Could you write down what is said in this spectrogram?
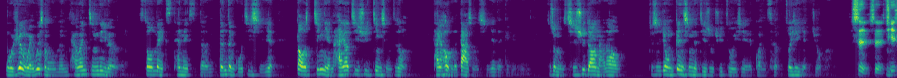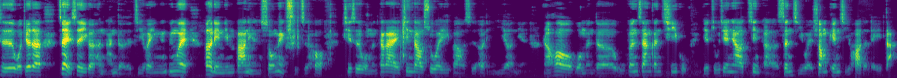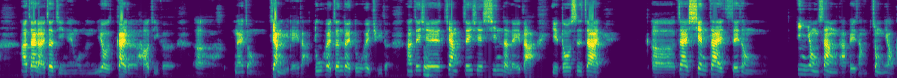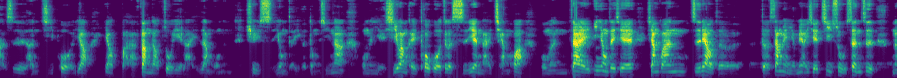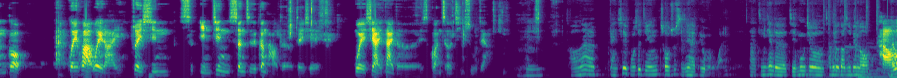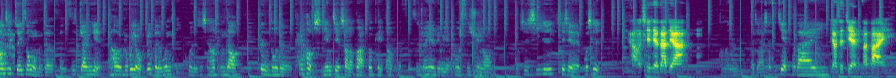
我认为为什么我们台湾经历了 SOMAX、TEMAX 等等等国际实验，到今年还要继续进行这种 TIHOPE 的大型实验的一个原因，就是我们持续都要拿到，就是用更新的技术去做一些观测、做一些研究嘛。是是，其实我觉得这也是一个很难得的机会，因因为二零零八年 SOMAX 之后，其实我们大概进到数位预报是二零一二年，然后我们的五分三跟七股也逐渐要进呃升级为双偏极化的雷达，啊，再来这几年我们又盖了好几个呃那种。降雨雷达，都会针对都会区的，那这些降、嗯、这些新的雷达也都是在呃在现在这种应用上它非常重要，可是很急迫要要把它放到作业来让我们去使用的一个东西。那我们也希望可以透过这个实验来强化我们在应用这些相关资料的。的上面有没有一些技术，甚至能够规划未来最新引进，甚至更好的这些为下一代的观测技术？这样。嗯，好，那感谢博士今天抽出时间来陪我们玩。那今天的节目就差不多到这边喽。好，别忘记追踪我们的粉丝专业，然后如果有任何的问题，或者是想要听到。更多的 TIHOPE 实验介绍的话，都可以到我们的粉丝专业留言或私讯哦。我是希日，谢谢博士。好，谢谢大家。嗯，我们大家下次见，拜拜。下次见，拜拜。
